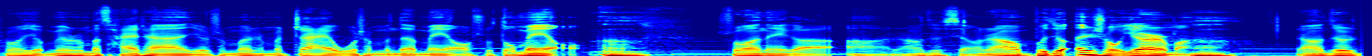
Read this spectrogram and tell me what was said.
说有没有什么财产？有什么什么债务什么的没有？说都没有。嗯说那个啊，然后就行，然后不就摁手印儿嘛，嗯，然后就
